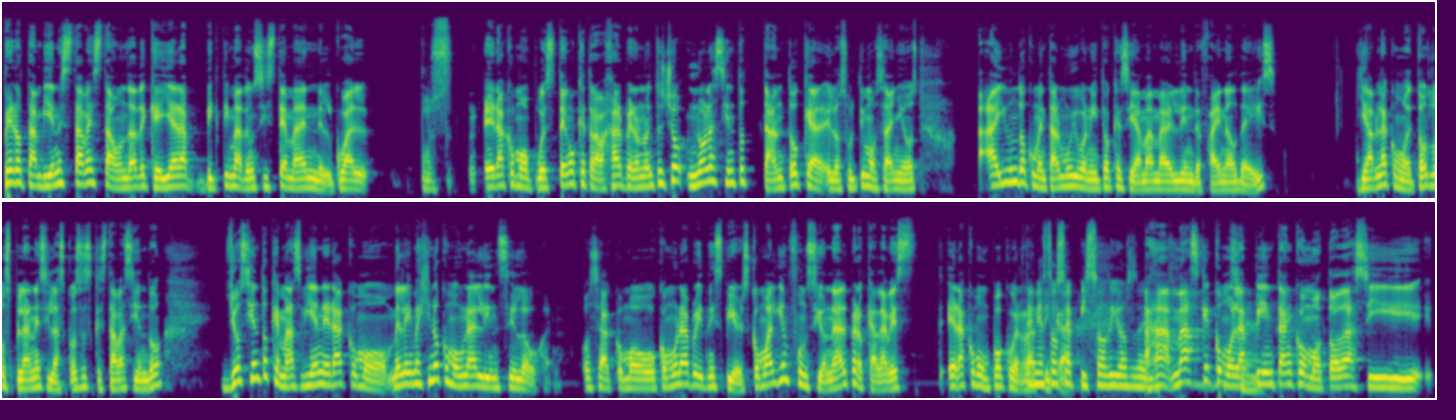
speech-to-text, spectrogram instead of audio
pero también estaba esta onda de que ella era víctima de un sistema en el cual pues era como, pues tengo que trabajar, pero no. Entonces yo no la siento tanto que en los últimos años hay un documental muy bonito que se llama Marilyn The Final Days y habla como de todos los planes y las cosas que estaba haciendo. Yo siento que más bien era como, me la imagino como una Lindsay Lohan, o sea, como, como una Britney Spears, como alguien funcional, pero que a la vez era como un poco errática. Tenía estos episodios de... Ajá, más que como la pintan como toda así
